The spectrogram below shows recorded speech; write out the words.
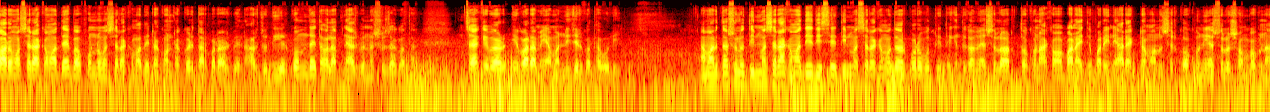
বারো মাসের আকামা দেয় বা পনেরো মাসের আকামা দেয়, এটা কন্ট্যাক্ট করে তারপর আসবেন। আর যদি এর কম দেয়, তাহলে আপনি আসবেন না, সোজা কথা। যাক, এবার এবার আমি আমার নিজের কথা বলি। আমার তো আসলে তিন মাসের আকামা দিয়ে দিছে। তিন মাসের আকামা দেওয়ার পরবর্তীতে কিন্তু আমি আসলে আর তখন আকামা বানাইতে পারিনি। আর একটা মানুষের কখনই আসলে সম্ভব না।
